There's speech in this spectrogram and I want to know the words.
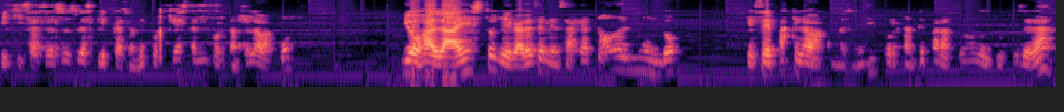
Y quizás eso es la explicación de por qué es tan importante la vacuna. Y ojalá esto llegara ese mensaje a todo el mundo que sepa que la vacunación es importante para todos los grupos de edad.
